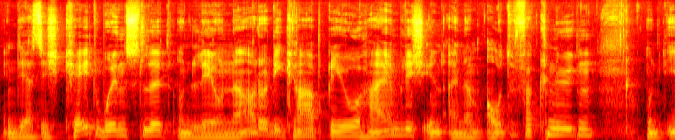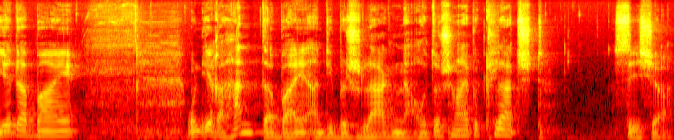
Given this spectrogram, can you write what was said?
in der sich Kate Winslet und Leonardo DiCaprio heimlich in einem Auto vergnügen und ihr dabei und ihre Hand dabei an die beschlagene Autoscheibe klatscht? Sicher.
